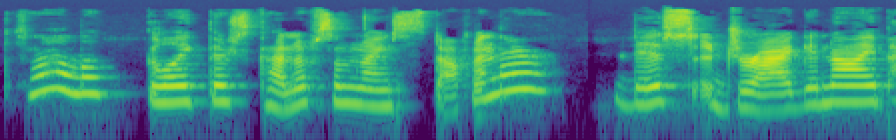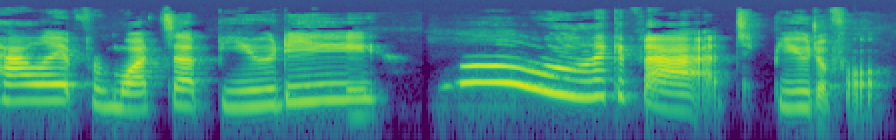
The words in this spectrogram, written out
doesn't that look like there's kind of some nice stuff in there? This Dragon Eye palette from What's Up Beauty. Woo, look at that. Beautiful.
